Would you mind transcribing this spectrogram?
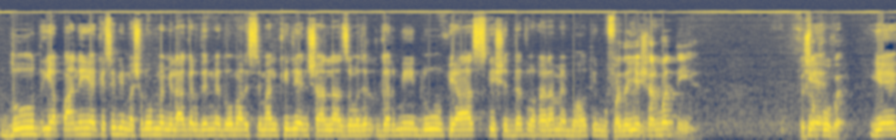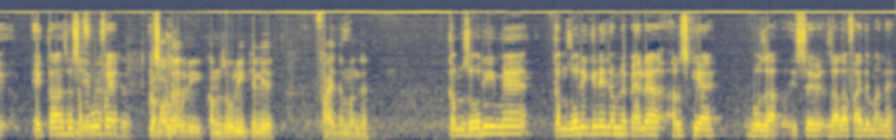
दूध या पानी या किसी भी मशरूब में मिलाकर दिन में दो बार इस्तेमाल कीजिए इन शजल गर्मी लू प्यास की शिद्दत वगैरह में बहुत ही मुफ़्त मतलब ये शरबत नहीं है। ये है। ये एक तरह से सफूफ है। कमज़ोरी कमज़ोरी के लिए फ़ायदेमंद है। कमज़ोरी में कमज़ोरी के लिए जो हमने पहले अर्ज़ किया है वो ज्या- इससे ज़्यादा फ़ायदेमंद है।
